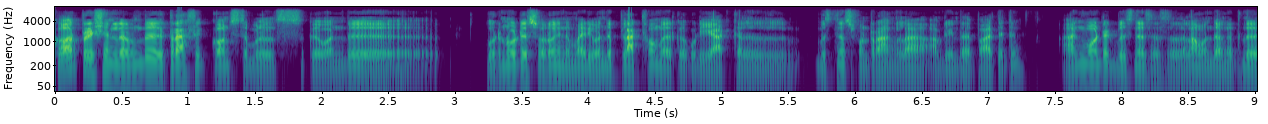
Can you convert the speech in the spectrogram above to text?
கார்பரேஷன்லேருந்து டிராஃபிக் கான்ஸ்டபிள்ஸ்க்கு வந்து ஒரு நோட்டீஸ் வரும் இந்த மாதிரி வந்து பிளாட்ஃபார்மில் இருக்கக்கூடிய ஆட்கள் பிஸ்னஸ் பண்ணுறாங்களா அப்படின்றத பார்த்துட்டு அன்வான்ட் பிஸ்னஸஸ் இதெல்லாம் வந்து அங்கேருந்து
